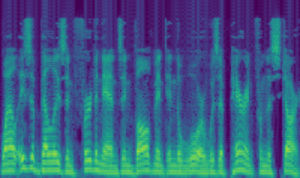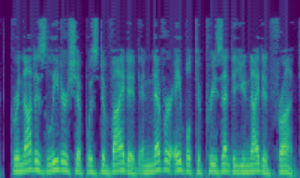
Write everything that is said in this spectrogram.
While Isabella's and Ferdinand's involvement in the war was apparent from the start, Granada's leadership was divided and never able to present a united front.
